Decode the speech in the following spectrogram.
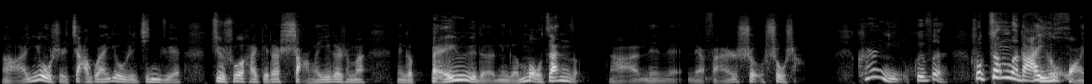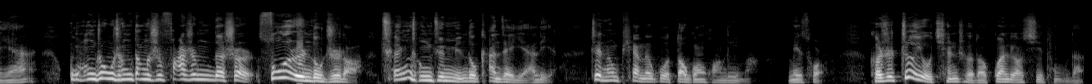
啊，又是加官又是金爵，据说还给他赏了一个什么那个白玉的那个帽簪子啊，那那那反而受受赏。可是你会问说，这么大一个谎言，广州城当时发生的事儿，所有人都知道，全城军民都看在眼里，这能骗得过道光皇帝吗？没错。可是这又牵扯到官僚系统的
